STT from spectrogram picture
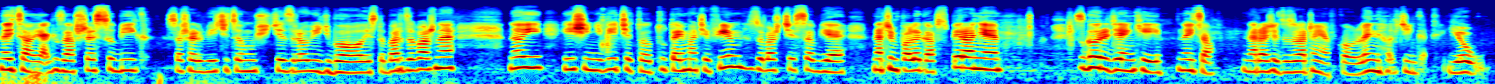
No i co, jak zawsze subik, social wiecie co musicie zrobić, bo jest to bardzo ważne. No i jeśli nie wiecie, to tutaj macie film. Zobaczcie sobie na czym polega wspieranie. Z góry dzięki. No i co? Na razie do zobaczenia w kolejnych odcinkach. Yo!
